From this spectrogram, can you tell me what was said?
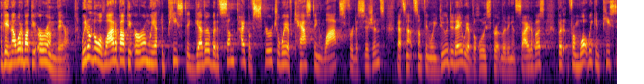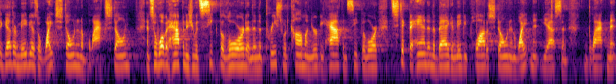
Okay, now what about the Urim there? We don't know a lot about the Urim. We have to piece together, but it's some type of spiritual way of casting lots for decisions. That's not something we do today. We have the Holy Spirit living inside of us. But from what we can piece together, maybe as a white stone and a black stone. And so what would happen is you would seek the Lord, and then the priest would come on your behalf and seek the Lord, stick the hand in the bag, and maybe pull out a stone, and white meant yes, and black meant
